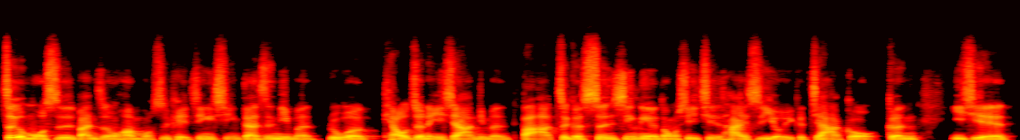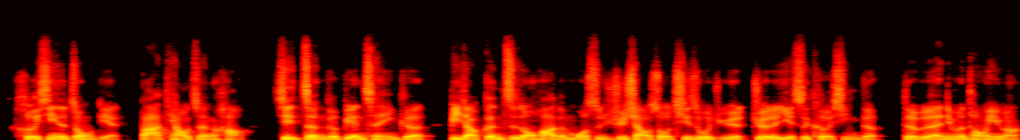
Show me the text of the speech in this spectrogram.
这个模式半自动化模式可以进行，但是你们如果调整了一下，你们把这个身心灵的东西，其实它也是有一个架构跟一些核心的重点，把它调整好，其实整个变成一个比较更自动化的模式去销售，其实我觉觉得也是可行的，对不对？你们同意吗？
